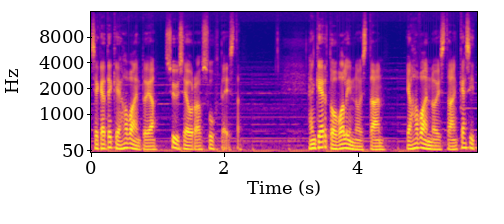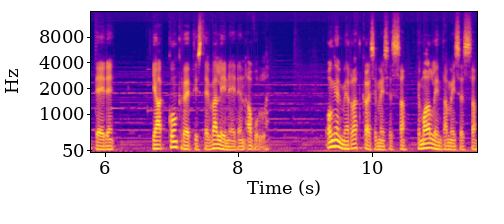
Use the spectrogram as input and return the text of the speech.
sekä tekee havaintoja syy-seuraussuhteista. Hän kertoo valinnoistaan ja havainnoistaan käsitteiden ja konkreettisten välineiden avulla – Ongelmien ratkaisemisessa ja mallintamisessa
